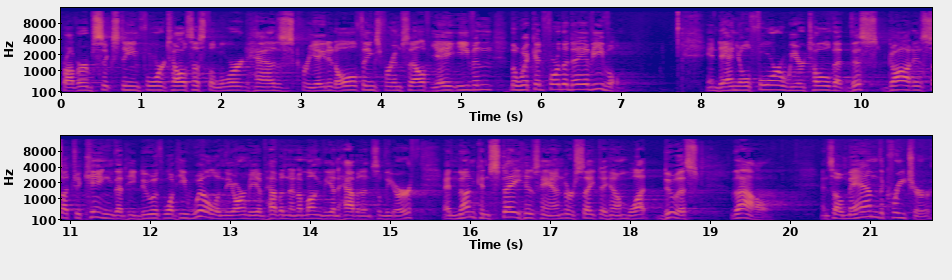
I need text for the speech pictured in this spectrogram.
Proverbs 16:4 tells us the Lord has created all things for himself, yea, even the wicked for the day of evil. In Daniel 4, we are told that this God is such a king that he doeth what he will in the army of heaven and among the inhabitants of the earth, and none can stay his hand or say to him, What doest thou? And so, man, the creature,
